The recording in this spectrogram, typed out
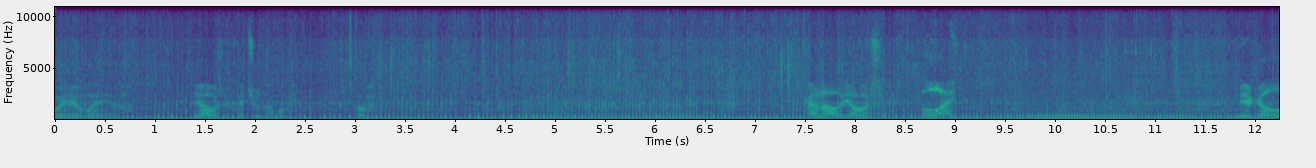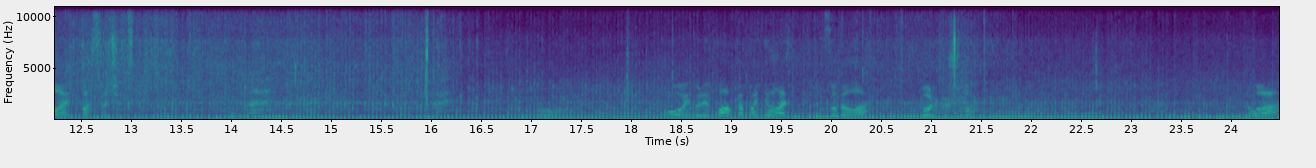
Ой, ё-моё. Я уже хочу домой. Фу. Канал я ваш лайт. Мега лайт по-сочински. О. Ой, блин, палка поднялась, пузо дала. Только что. О,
